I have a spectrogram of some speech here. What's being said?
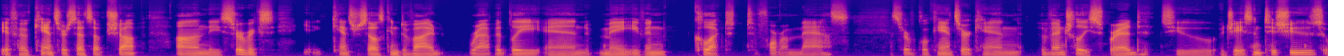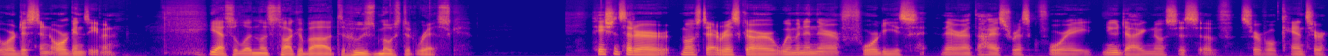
If a cancer sets up shop on the cervix, cancer cells can divide rapidly and may even collect to form a mass. Cervical cancer can eventually spread to adjacent tissues or distant organs, even. Yeah, so let's talk about who's most at risk. Patients that are most at risk are women in their 40s. They're at the highest risk for a new diagnosis of cervical cancer.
